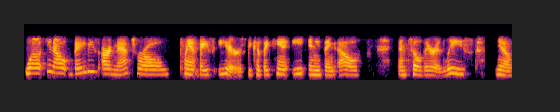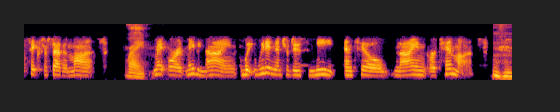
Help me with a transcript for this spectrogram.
Well, you know, babies are natural plant based eaters because they can't eat anything else until they're at least, you know, six or seven months. Right. May, or maybe nine. We, we didn't introduce meat until nine or 10 months. Mm-hmm.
